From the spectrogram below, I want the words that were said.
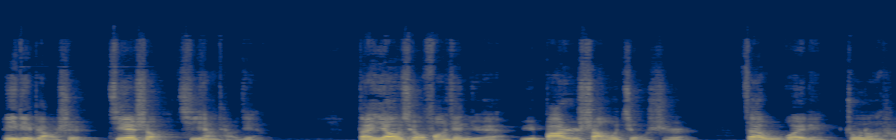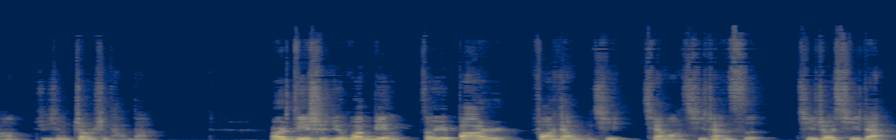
立即表示接受七项条件，但要求方先觉于八日上午九时在五桂岭中正堂举行正式谈判，而第十军官兵则于八日放下武器，前往西禅寺汽车西站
